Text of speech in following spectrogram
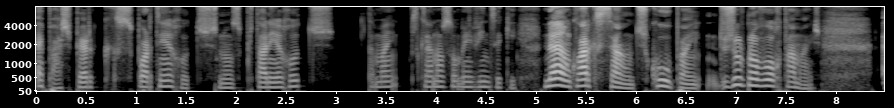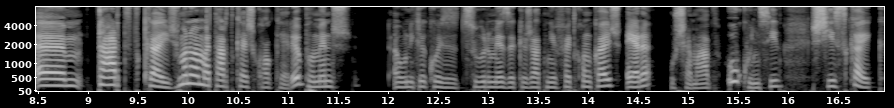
Epá, espero que suportem arrotos. Se não suportarem arrotos, também, se calhar não são bem-vindos aqui. Não, claro que são, desculpem, juro que não vou arrotar mais. Um, tarte de queijo, mas não é uma tarte de queijo qualquer. Eu, pelo menos, a única coisa de sobremesa que eu já tinha feito com queijo era o chamado, o conhecido, cheesecake.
